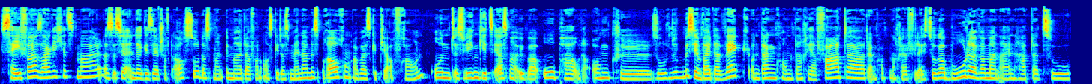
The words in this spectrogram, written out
safer, sage ich jetzt mal. Das ist ja in der Gesellschaft auch so, dass man immer davon ausgeht, dass Männer missbrauchen, aber es gibt ja auch Frauen. Und deswegen geht es erstmal über Opa oder Onkel, so, so ein bisschen weiter weg. Und dann kommt nachher Vater, dann kommt nachher vielleicht sogar Bruder, wenn man einen hat dazu.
